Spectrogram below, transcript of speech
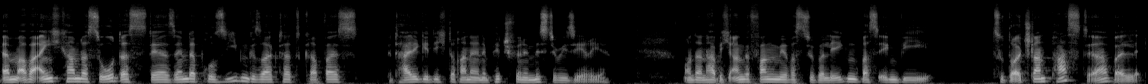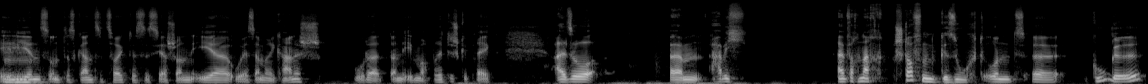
Ähm, aber eigentlich kam das so, dass der Sender Pro7 gesagt hat: Grabweis, beteilige dich doch an einem Pitch für eine Mystery-Serie. Und dann habe ich angefangen, mir was zu überlegen, was irgendwie zu Deutschland passt, ja, weil mhm. Aliens mhm. und das ganze Zeug, das ist ja schon eher US-amerikanisch oder dann eben auch britisch geprägt. Also ähm, habe ich einfach nach Stoffen gesucht und äh, Google,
